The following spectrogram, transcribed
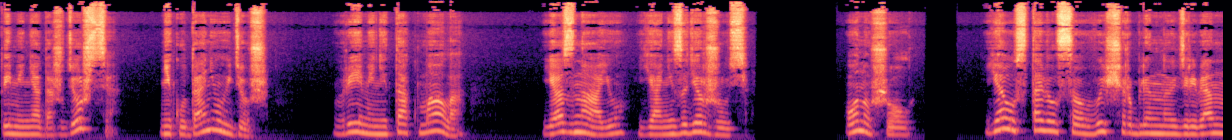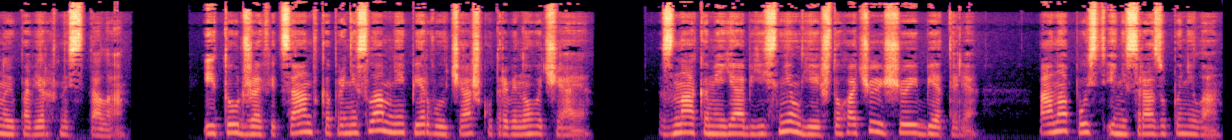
Ты меня дождешься? Никуда не уйдешь? Времени так мало. Я знаю, я не задержусь». Он ушел. Я уставился в выщербленную деревянную поверхность стола. И тут же официантка принесла мне первую чашку травяного чая. Знаками я объяснил ей, что хочу еще и бетеля. Она пусть и не сразу поняла.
